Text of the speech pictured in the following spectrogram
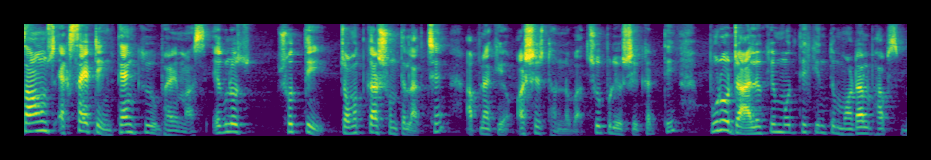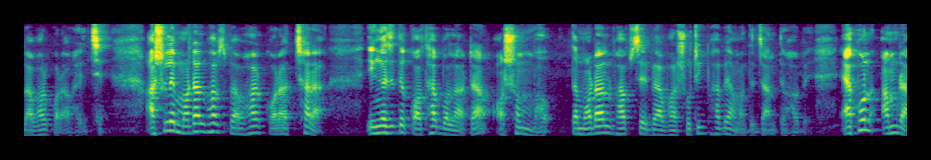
sounds exciting thank you very much এগুলো সত্যি চমৎকার শুনতে লাগছে। আপনাকে অশেষ ধন্যবাদ। সুপ্রিয় শিক্ষার্থী, পুরো ডায়ালগের মধ্যে কিন্তু মডাল ভাবস ব্যবহার করা হয়েছে। আসলে মডাল ভাবস ব্যবহার করা ছাড়া ইংরেজিতে কথা বলাটা অসম্ভব। তা মডাল ভাবসের ব্যবহার সঠিকভাবে আমাদের জানতে হবে। এখন আমরা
